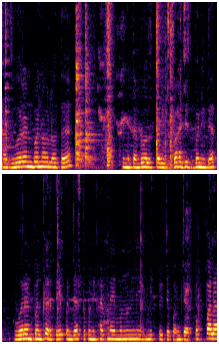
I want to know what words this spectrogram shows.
आज वरण बनवलं होतं. ते म्हणतात रोज ताई भाजीच बनित्यात वरण पण करते पण जास्त कोणी खात नाही म्हणून मिठूच्या आमच्या पप्पाला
